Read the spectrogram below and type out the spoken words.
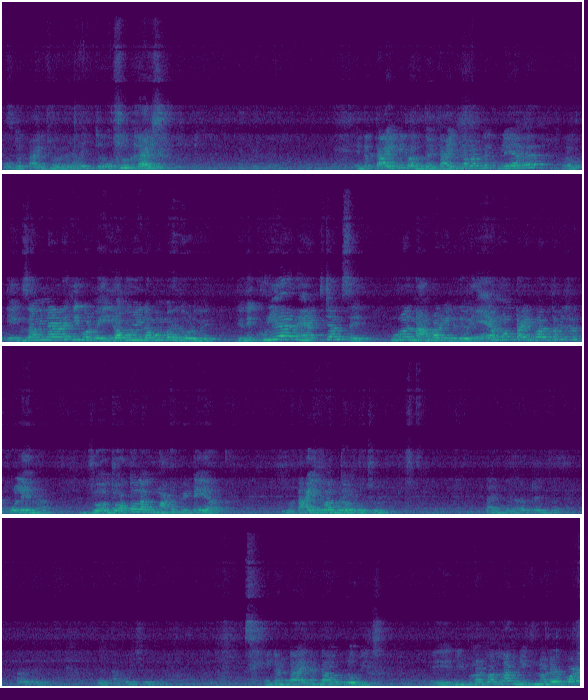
কত টাইট হয়ে গেল টাইট এটা টাইটই করতে হয় টাইট না করলে খুলে যাবে। এক্সামিনাররা কি করবে? এইরকম এইরকম ভাবে ধরবে। যদি খুলে যায় না এক চান্সে পুরো নাম্বার কেটে দেবে। এমন টাইট বাঁধতে হবে যেটা খোলে না। যত লাগুক মাথা ফেটে যাক। টাইট বাঁধতে হবে প্রচুর টাইট টাইট টাইট কাপড় এখানটা এখানটা ক্লোবিজ এই রিফনট বাঁধলাম রিফনটের পরে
